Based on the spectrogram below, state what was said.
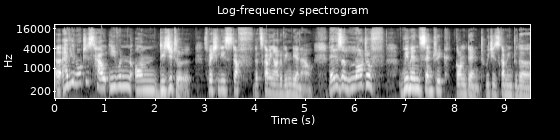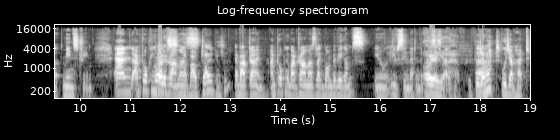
uh, have you noticed how even on digital, especially stuff that's coming out of India now, there is a lot of women-centric content which is coming to the mainstream, and I'm talking Well, about dramas about time, isn't it? about time. I'm talking about dramas like Bombay Begums. You know, you've seen that in the Oh, press yeah, as yeah, well. I have. Pooja Bhatt? Pooja Bhatt.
